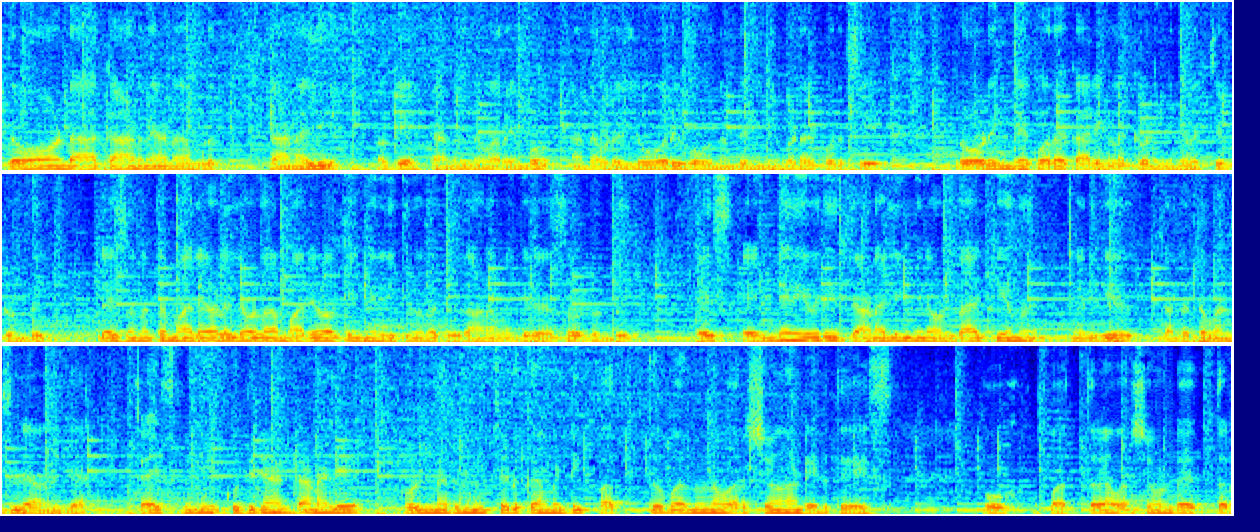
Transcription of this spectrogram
ഇതുകൊണ്ട് ആ കാണുന്നതാണ് നമ്മൾ ടണൽ ഓക്കെ ടണൽ എന്ന് പറയുമ്പോൾ അതുകൊണ്ട് അവിടെ ലോറി പോകുന്നുണ്ട്. ഇനി ഇവിടെ കുറച്ച് റോഡിന്റെ കുറേ കാര്യങ്ങളൊക്കെ ഇവിടെ ഇങ്ങനെ വെച്ചിട്ടുണ്ട്. ഗൈസ് എന്നിട്ട് മലയാളിലുള്ള മരമൊക്കെ ഇങ്ങനെ ഇരിക്കുന്നതൊക്കെ കാണാൻ ഭയങ്കര രസമായിട്ടുണ്ട് ഗൈസ് എങ്ങനെ ഇവർ ഈ ടണൽ ഇങ്ങനെ ഉണ്ടാക്കിയെന്ന് എനിക്ക് കണ്ടിട്ട് മനസ്സിലാവുന്നില്ല. ഗൈസ് പിന്നെ ഈ കുതിരാൻ ടണൽ ഫുൾ നിർമ്മിച്ചെടുക്കാൻ വേണ്ടി പത്ത് പതിനൊന്ന് വർഷം കൊണ്ട് എടുത്തു ഗൈസ് ഓ അപ്പോൾ അത്ര വർഷം കൊണ്ട് എത്ര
